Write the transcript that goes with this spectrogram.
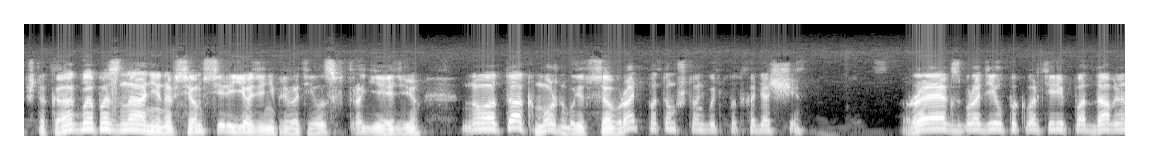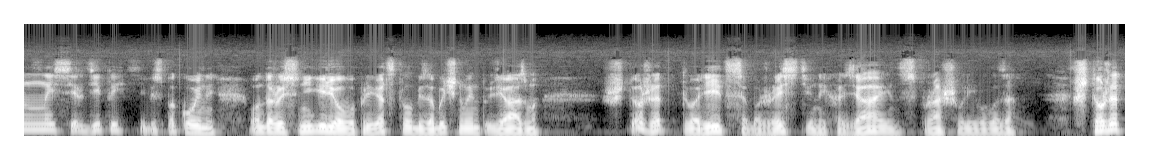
что как бы опознание на всем серьезе не превратилось в трагедию. Ну а так можно будет соврать потом что-нибудь подходящее. Рекс бродил по квартире подавленный, сердитый и беспокойный. Он даже Снегирева приветствовал без обычного энтузиазма. Что же это творится, божественный хозяин, спрашивали его глаза. Что же это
